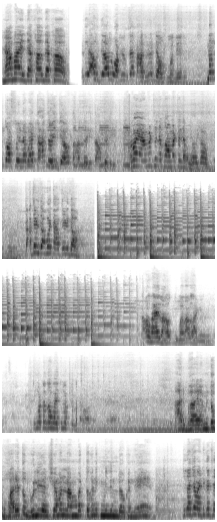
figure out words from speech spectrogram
হ্যাঁ ভাই দেখাও দেখাও। দেও দেও লটারিটা তাড়াতাড়ি দাও তোমাদের। না দশ হয় না ভাই তাড়াতাড়ি দাও তাড়াতাড়ি তাড়াতাড়ি। ভাই আমারটা দেখো আমারটা দেখো। তাড়াতাড়ি দাও ভাই তাড়াতাড়ি দাও। দাও ভাই দাও তোমার আর লাগে। তোমারটা দাও ভাই তোমারটা দাও। আর ভাই আমি তো ঘরে তো ভুলে যাচ্ছি আমার নাম্বার তো খানিক মিলিন দাও ওখানে। ঠিক আছে ভাই ঠিক আছে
